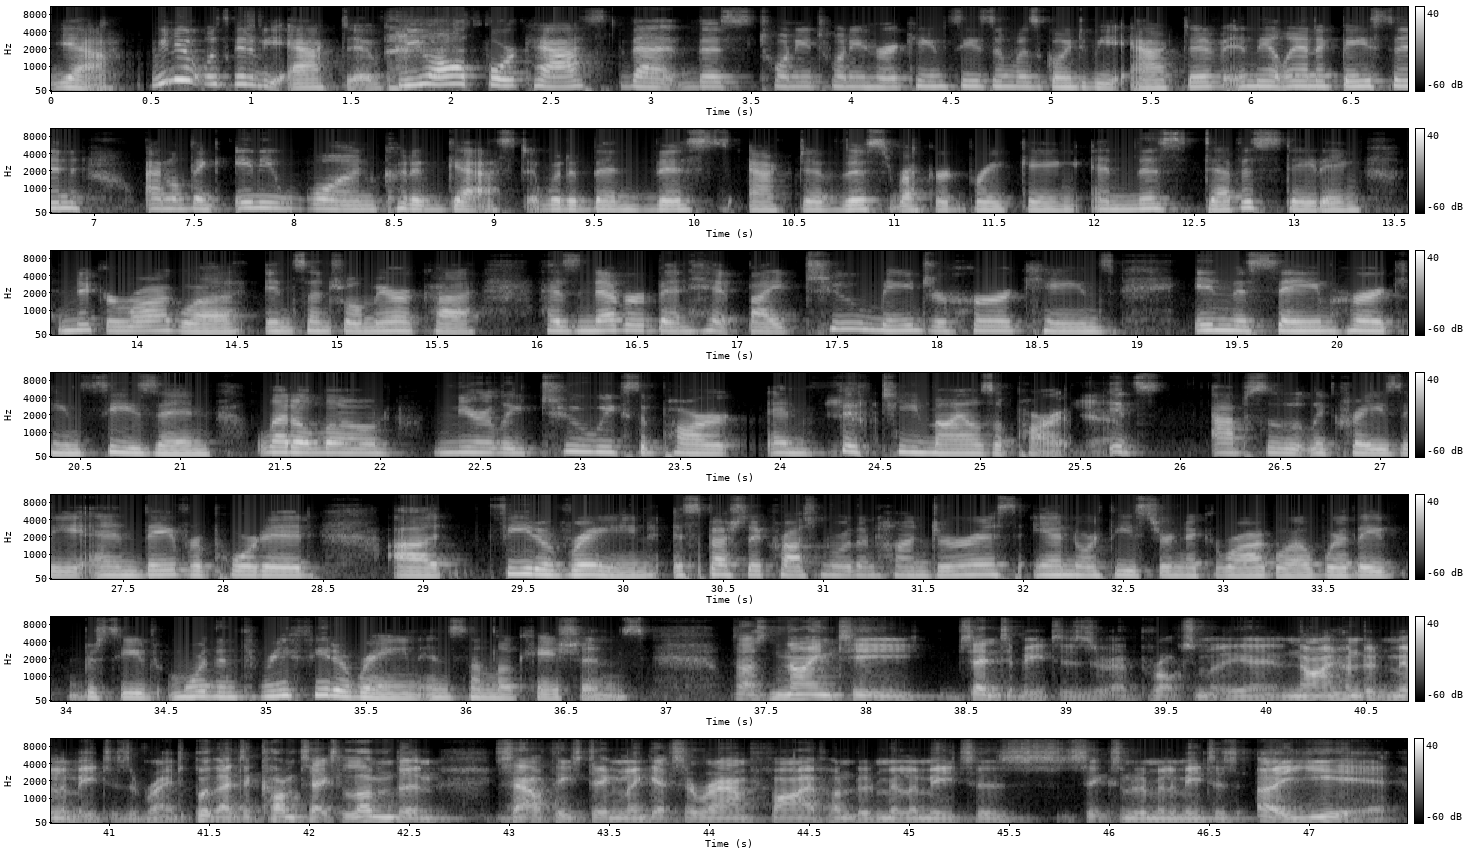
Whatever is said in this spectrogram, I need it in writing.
yeah, we knew it was going to be active. We all forecast that this 2020 hurricane season was going to be active in the Atlantic basin. I don't think anyone could have guessed it would have been this active, this record breaking, and this devastating. Nicaragua in Central America has never been hit by two major hurricanes in the same hurricane season, let alone nearly two weeks apart and 15 miles apart. Yeah. It's absolutely crazy. And they've reported uh, feet of rain, especially across northern Honduras and northeastern Nicaragua, where they've received more than three feet of rain in some locations. That's 90 centimeters, approximately 900 millimeters of rain. To put that into context, London, southeast England gets around 500 millimeters, 600 millimeters a year.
